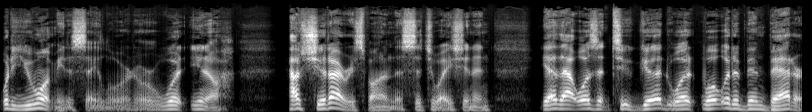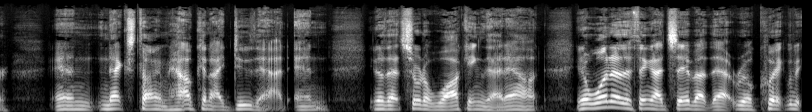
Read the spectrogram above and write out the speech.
what do you want me to say, Lord? Or what, you know, how should I respond in this situation? And yeah, that wasn't too good. What what would have been better? And next time, how can I do that? And you know, that sort of walking that out. You know, one other thing I'd say about that, real quick. Do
